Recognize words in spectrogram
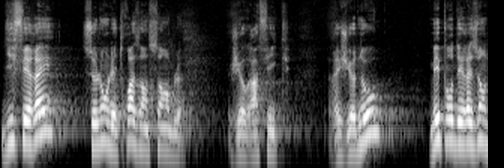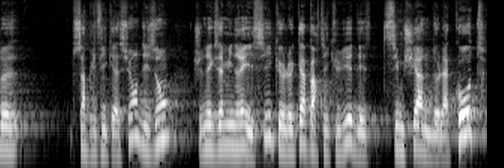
différait selon les trois ensembles géographiques régionaux, mais pour des raisons de simplification, disons, je n'examinerai ici que le cas particulier des Tsimshian de la côte,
